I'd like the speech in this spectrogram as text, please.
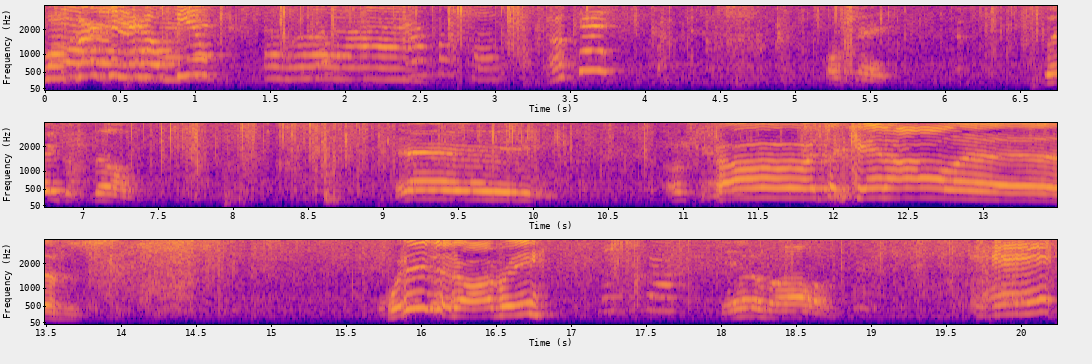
Want Carson to help you? Okay. Okay. Save the film. Hey. Okay. Oh, it's a can of olives. What is it, Aubrey? Can of olives. It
